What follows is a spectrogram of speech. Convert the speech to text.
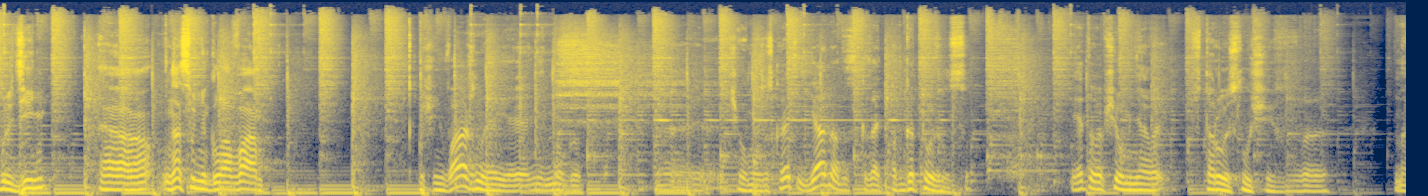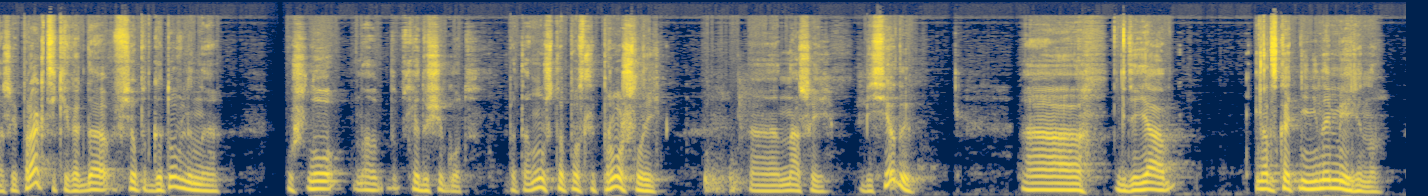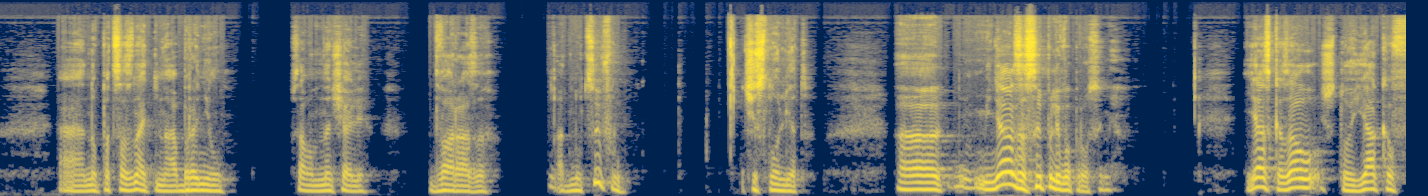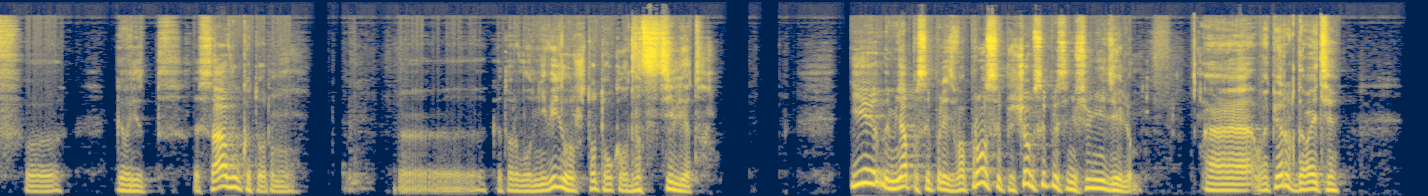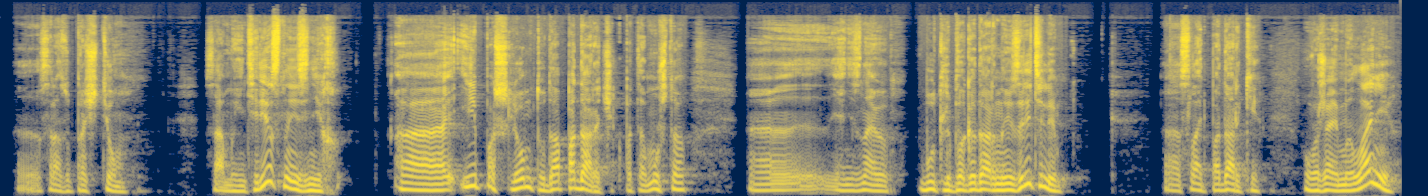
Добрый день. Э, у нас сегодня глава очень важная, немного э, чего можно сказать. Я, надо сказать, подготовился. Это вообще у меня второй случай в нашей практике, когда все подготовленное ушло на следующий год. Потому что после прошлой э, нашей беседы, где я, надо сказать, не ненамеренно но подсознательно обронил в самом начале два раза одну цифру, число лет, а, меня засыпали вопросами. Я сказал, что Яков э, говорит Исаву, которому, э, которого он не видел, что-то около 20 лет. И на меня посыпались вопросы, причем сыпались они всю неделю. Э, во-первых, давайте сразу прочтем самые интересные из них, а, и пошлем туда подарочек, потому что, э, я не знаю, будут ли благодарные зрители э, слать подарки уважаемой Лане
